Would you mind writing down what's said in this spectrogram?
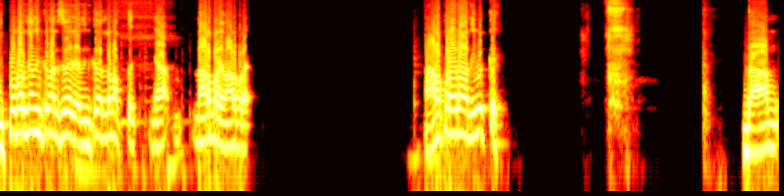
ഇപ്പൊ പറഞ്ഞാൽ നിനക്ക് മനസ്സിലായില്ല? നിനക്ക് നല്ല മത്ത്. ഞാൻ നാളെ പറയാം നാളെ പറയാം. നാളെ പറയടാ നീ വെക്ക്. ദാമു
